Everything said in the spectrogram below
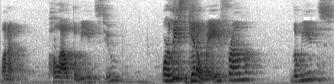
want to pull out the weeds too? Or at least get away from the weeds.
